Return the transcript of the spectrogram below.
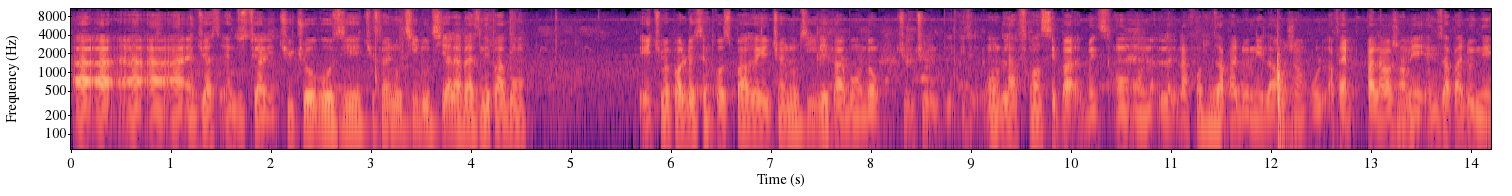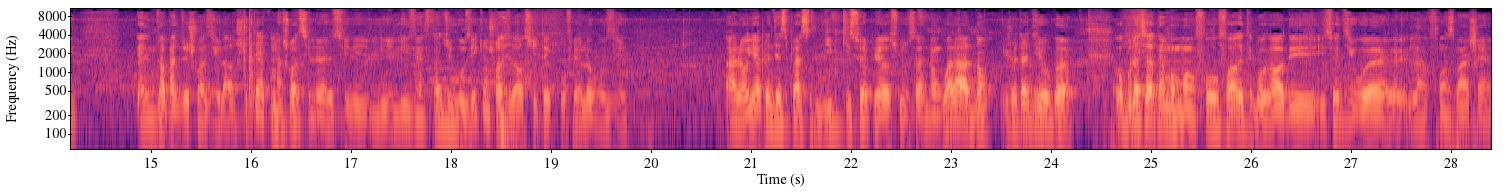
à, à, à, à, à industri- industrialité, tu, tu es au Gosier, tu fais un outil, l'outil à la base n'est pas bon. Et tu me parles de Saint-Rose pareil, tu as un outil, il n'est pas bon. Donc, la France, c'est pas, la, la France nous a pas donné l'argent pour, enfin, pas l'argent, mais elle nous a pas donné, elle nous a pas de choisir l'architecte. On a choisi les, les, instances du gosier qui ont choisi l'architecte pour faire le gosier. Alors, il y a plein d'espaces libres qui se perdent sur ça. Donc, voilà. Donc, je te dis que, au bout d'un certain moment, faut, faut arrêter de regarder et se dire, ouais, la France, machin.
